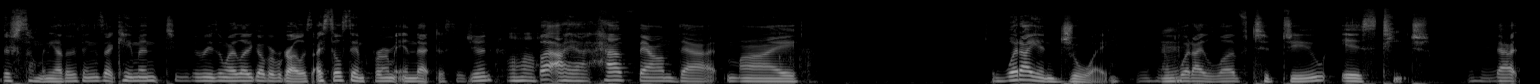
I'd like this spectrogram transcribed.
there's so many other things that came into the reason why I let it go, but regardless, I still stand firm in that decision. Uh-huh. But I have found that my what I enjoy and mm-hmm. what I love to do is teach. Mm-hmm. That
